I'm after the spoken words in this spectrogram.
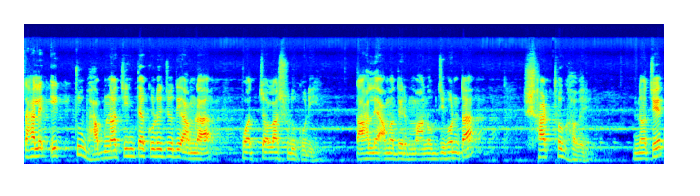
তাহলে একটু ভাবনা চিন্তা করে যদি আমরা পথ চলা শুরু করি, তাহলে আমাদের মানব জীবনটা সার্থক হবে। নচেত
